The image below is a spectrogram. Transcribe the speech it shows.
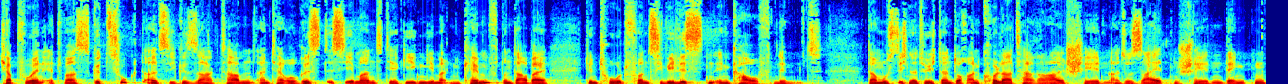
Ich habe vorhin etwas gezuckt, als Sie gesagt haben, ein Terrorist ist jemand, der gegen jemanden kämpft und dabei den Tod von Zivilisten in Kauf nimmt. Da musste ich natürlich dann doch an Kollateralschäden, also Seitenschäden denken.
